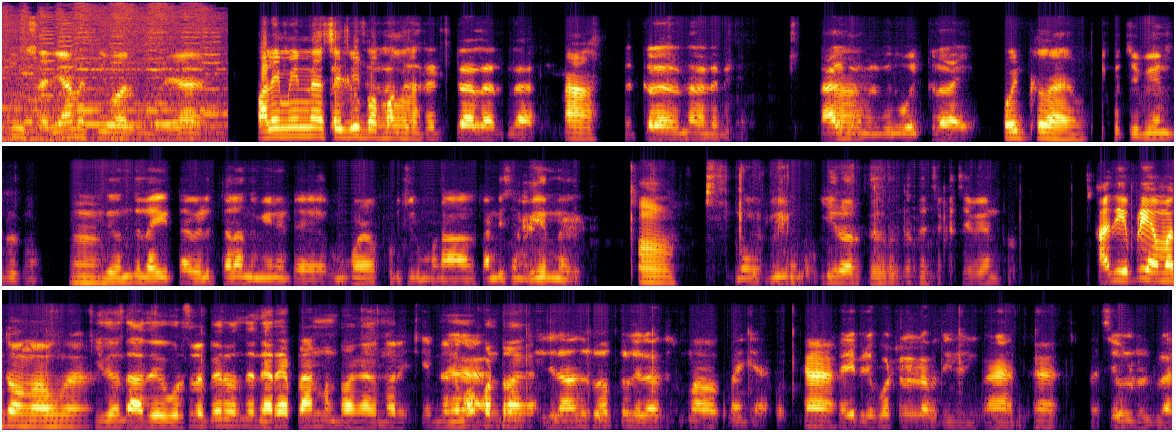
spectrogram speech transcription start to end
தீவு? சரியான தீவா இருக்கும் போலயே. பழைய மீன் செட்டில் பார்ப்பாங்க. ரெட் கலர்ல ஆ. ரெட் கலர் இருந்தா நல்ல மீன் நாளைக்கு மீன் வந்து ஒயிட் கலர் ஆயிடும் ஒயிட் கலர் இப்போ செவியன் இருக்கும். இது வந்து லைட்டா வெளுத்தாலும் அந்த மீன் ரொம்ப பிடிச்சி ரொம்ப நாள் கண்டிஷன் வீர்னது ஹீரோ இருக்கிறது வந்து இந்த செக்க செவியன் இருக்கும். அது எப்படி ஏமாத்துவாங்க அவங்க? இது வந்து அது ஒரு சில பேர் வந்து நிறைய பிளான் பண்றாங்க அது மாதிரி. என்னென்னமோ பண்றாங்க. இதெல்லாம் வந்து லோக்கல் ஏதாவது சும்மா வைப்பாங்க. பெரிய பெரிய ஹோட்டல் எல்லாம் பாத்தீங்கன்னா. செவில் இருக்குல்ல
